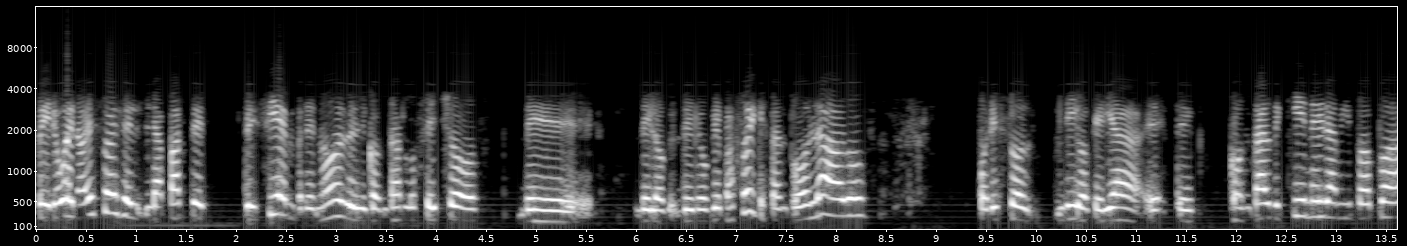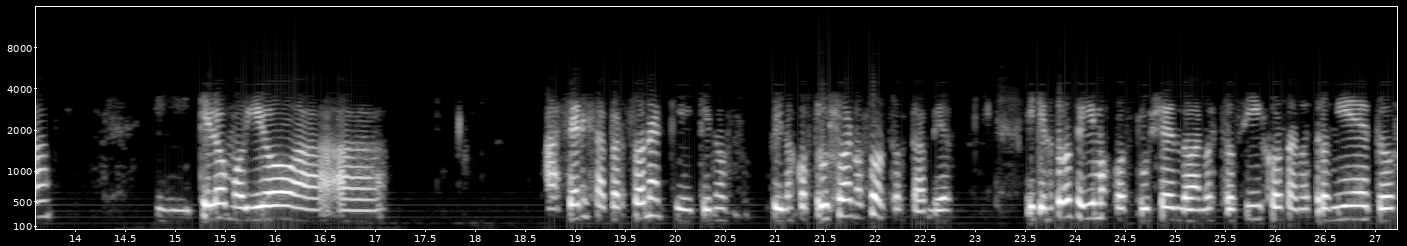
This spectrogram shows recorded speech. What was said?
pero bueno eso es la parte de siempre no de contar los hechos de de lo de lo que pasó y que está en todos lados por eso digo, quería este, contar de quién era mi papá y qué lo movió a, a, ser esa persona que, que, nos, que nos construyó a nosotros también y que nosotros seguimos construyendo a nuestros hijos, a nuestros nietos,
